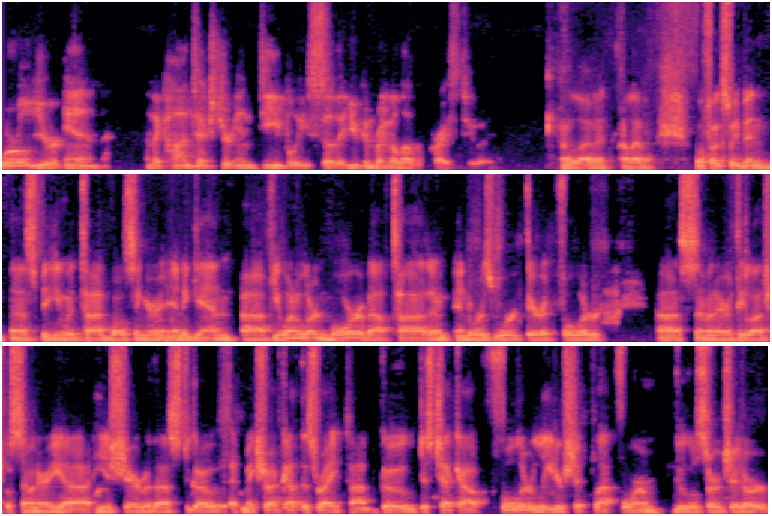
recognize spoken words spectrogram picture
world you're in and the context you're in deeply so that you can bring the love of Christ to it. I love it. I love it. Well, folks, we've been uh, speaking with Todd Bolsinger, and again, uh, if you want to learn more about Todd and, and or his work there at Fuller uh, Seminary, Theological Seminary, uh, he has shared with us to go. Make sure I've got this right, Todd. Go just check out Fuller Leadership Platform. Google search it or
